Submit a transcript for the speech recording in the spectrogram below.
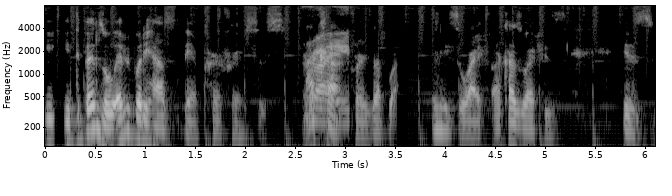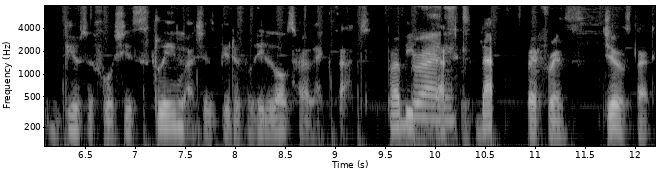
it, depends on everybody has their preferences. Right. Aka, for example, and his wife. Aka's wife is is beautiful. She's slim and she's beautiful. He loves her like that. Probably right. that's that preference. Do you understand?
